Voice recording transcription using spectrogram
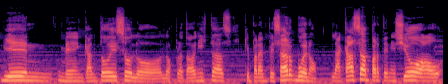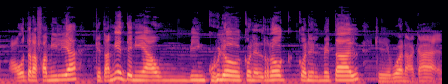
bien, me encantó eso, los protagonistas, que para empezar, bueno, la casa perteneció a, otra familia que también tenía un vínculo con el rock, con el metal, que bueno, acá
